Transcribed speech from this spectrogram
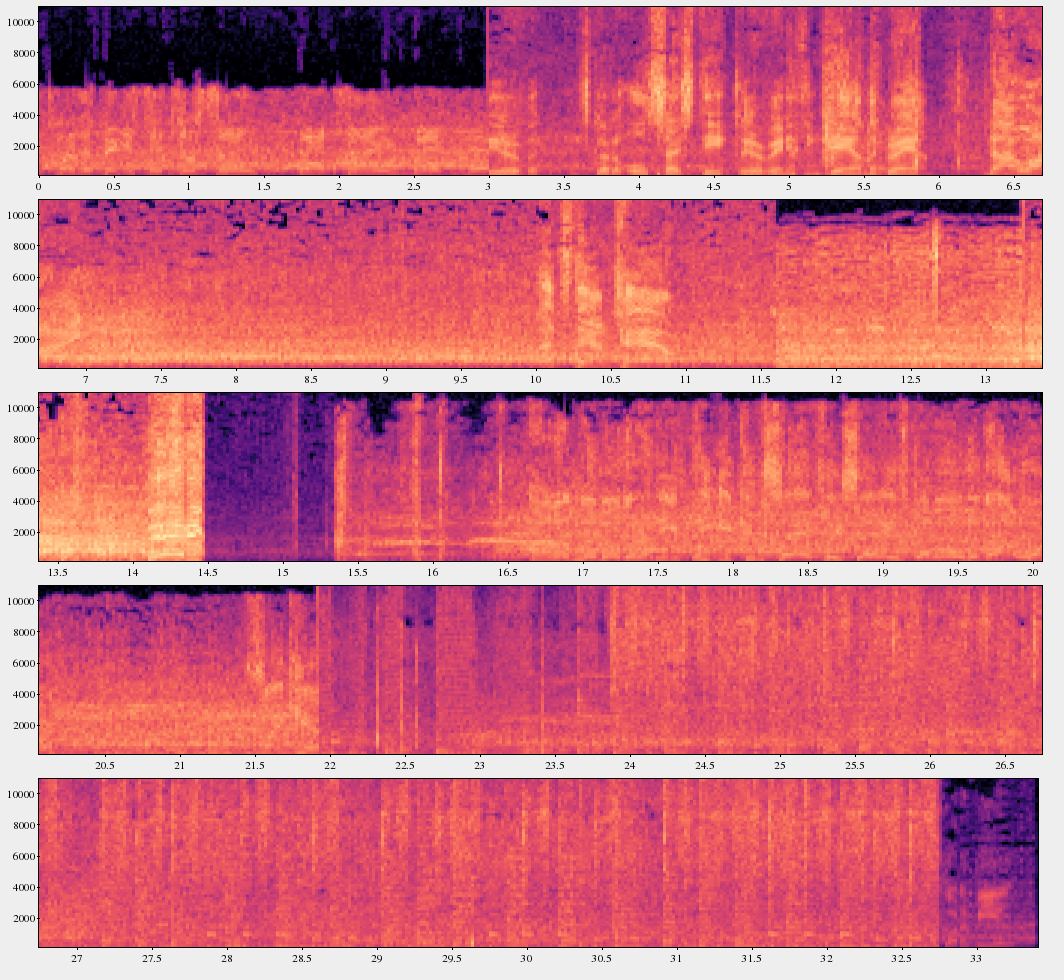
That's one of the biggest hits you'll see. That's a magnificent. Clear of it. He's got to also steer clear of anything down the ground. No way! That's downtown. There he. And another, and you think you can safely say he's got all of that one.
